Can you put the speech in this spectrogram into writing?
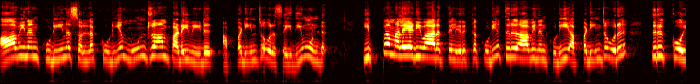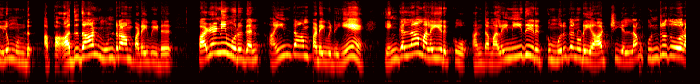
ஆவினன்குடின்னு சொல்லக்கூடிய மூன்றாம் படை வீடு அப்படின்ற ஒரு செய்தியும் உண்டு. இப்போ மலையடிவாரத்தில் இருக்கக்கூடிய திரு ஆவினன்குடி அப்படின்ற ஒரு திருக்கோயிலும் உண்டு. அப்போ அதுதான் மூன்றாம் படை வீடு. பழனி முருகன் ஐந்தாம் படைவிடு ஏன்? எங்கெல்லாம் மலை இருக்கோ அந்த மலை மீது இருக்கும் முருகனுடைய ஆட்சி எல்லாம் குன்றுதோர்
